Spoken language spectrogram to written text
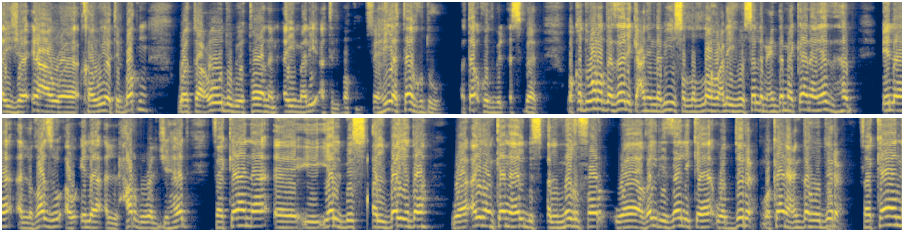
أي جائعة وخاوية البطن وتعود بطانا أي مليئة البطن. فهي تغدو. وتأخذ بالأسباب. وقد ورد ذلك عن النبي صلى الله عليه وسلم عندما كان يذهب إلى الغزو أو إلى الحرب والجهاد فكان آه، يلبس البيضة وأيضا كان يلبس المغفر وغير ذلك والدرع وكان عنده درع فكان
